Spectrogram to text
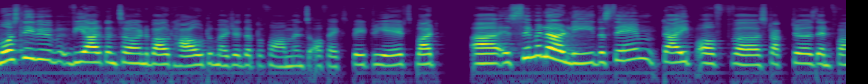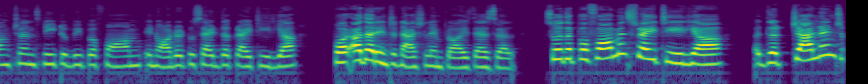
Mostly we, we are concerned about how to measure the performance of expatriates, but uh, similarly, the same type of uh, structures and functions need to be performed in order to set the criteria for other international employees as well. So the performance criteria, the challenge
